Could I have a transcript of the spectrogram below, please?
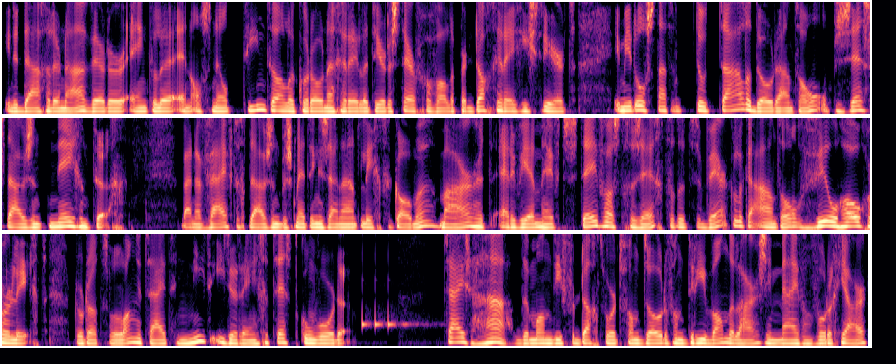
In de dagen daarna werden er enkele en al snel tientallen corona-gerelateerde sterfgevallen per dag geregistreerd. Inmiddels staat het totale dodenaantal op 6090. Bijna 50.000 besmettingen zijn aan het licht gekomen, maar het RIVM heeft stevast gezegd dat het werkelijke aantal veel hoger ligt, doordat lange tijd niet iedereen getest kon worden. Thijs H., de man die verdacht wordt van doden van drie wandelaars in mei van vorig jaar,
